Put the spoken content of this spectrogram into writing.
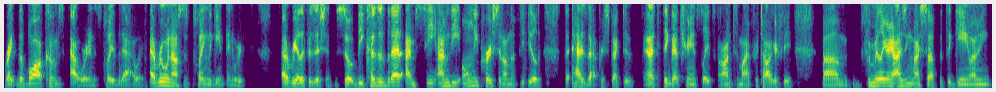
right? The ball comes outward and it's played that way. Everyone else is playing the game inward, every other position. So because of that, I'm seeing I'm the only person on the field that has that perspective. And I think that translates onto my photography. Um, familiarizing myself with the game. I mean,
